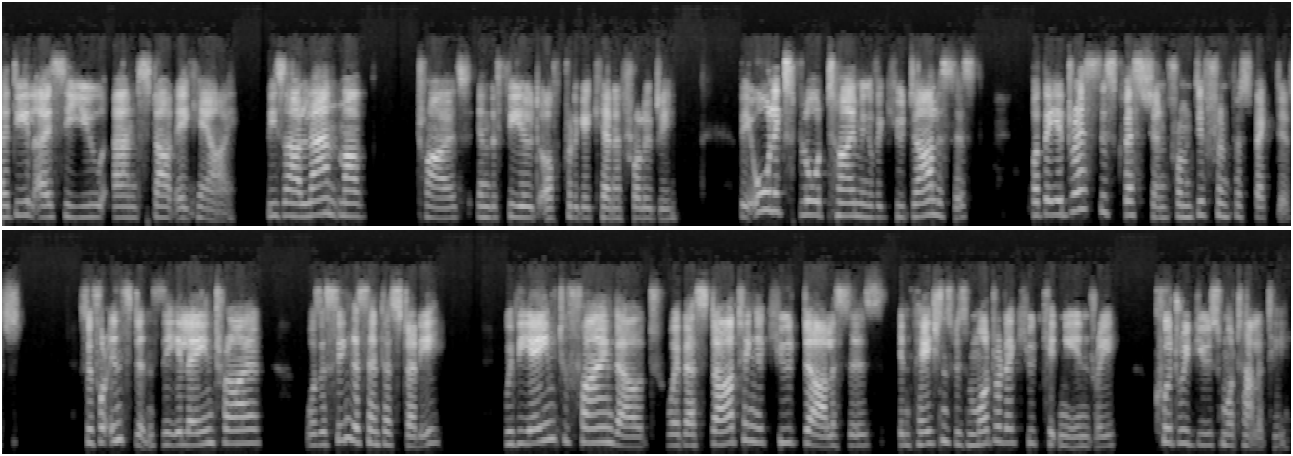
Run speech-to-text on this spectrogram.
Ideal ICU, and STARRT AKI. These are landmark trials in the field of critical care nephrology. They all explore timing of acute dialysis, but they address this question from different perspectives. So, for instance, the ELAIN trial was a single center study with the aim to find out whether starting acute dialysis in patients with moderate acute kidney injury could reduce mortality.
